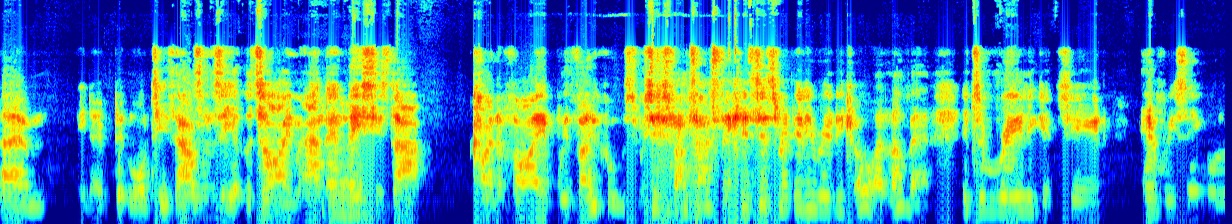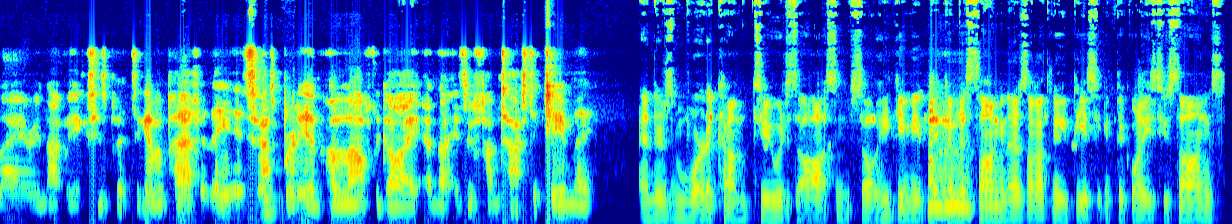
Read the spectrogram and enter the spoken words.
um, you know, a bit more 2000s at the time. And then Yeah. this is that kind of vibe with vocals, which is fantastic. It's just really, really cool. I love it. It's a really good tune. Every single layer in that mix is put together perfectly. It sounds brilliant. I love the guy, and that is a fantastic tune, mate. and there's more to come too, which is awesome. So he gave me a pick of this song and another song off the new so you can pick one of these two songs.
